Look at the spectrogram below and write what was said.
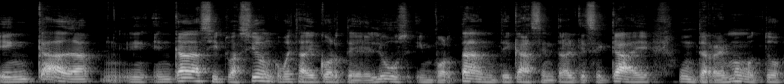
en cada, en cada situación como esta de corte de luz importante, cada central que se cae, un terremoto,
